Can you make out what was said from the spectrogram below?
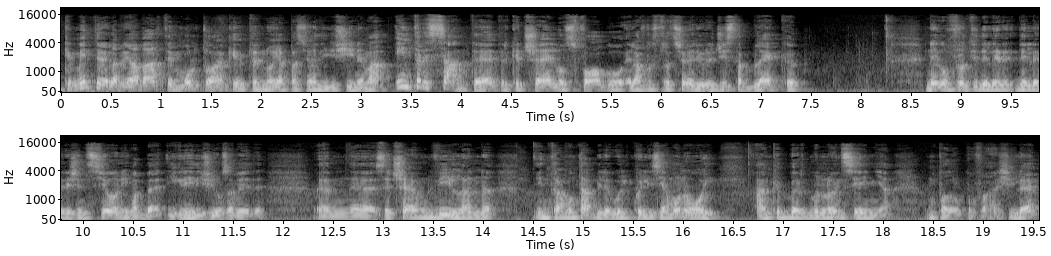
che mentre la prima parte è molto anche per noi appassionati di cinema, interessante eh, perché c'è lo sfogo e la frustrazione di un regista black nei confronti delle, delle recensioni, vabbè, i critici lo sapete, ehm, se c'è un villain intramontabile, quelli siamo noi, anche Birdman lo insegna, un po' troppo facile,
